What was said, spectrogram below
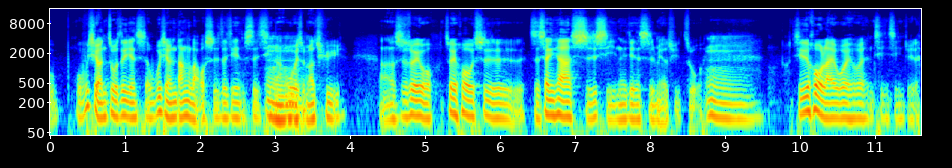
我我不喜欢做这件事，我不喜欢当老师这件事情，嗯然后我为什么要去？啊、是，所以我最后是只剩下实习那件事没有去做。嗯，其实后来我也会很庆幸，觉得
